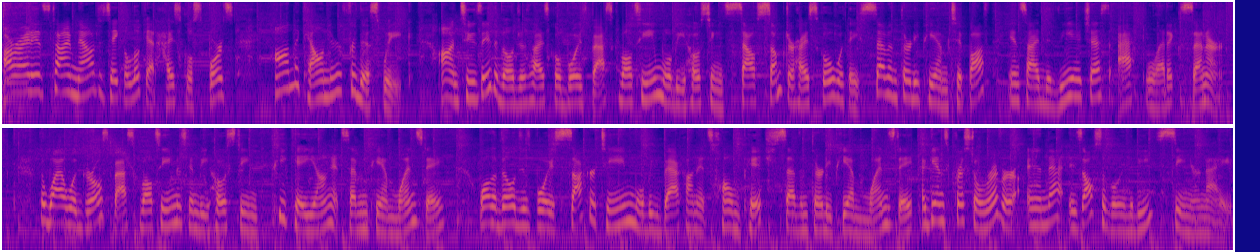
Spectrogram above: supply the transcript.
All right, it's time now to take a look at high school sports on the calendar for this week. On Tuesday, the Villages High School boys basketball team will be hosting South Sumter High School with a 7:30 p.m. tip-off inside the VHS Athletic Center. The Wildwood girls basketball team is going to be hosting PK Yonge at 7 p.m. Wednesday, while the Villages boys soccer team will be back on its home pitch 7:30 p.m. Wednesday against Crystal River, and that is also going to be senior night.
